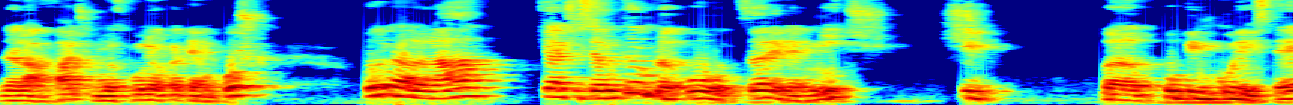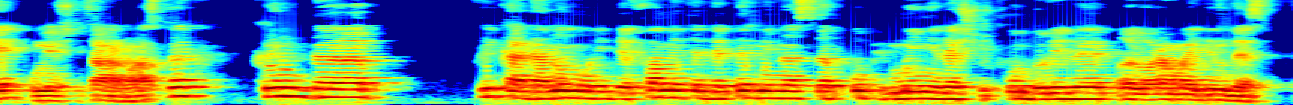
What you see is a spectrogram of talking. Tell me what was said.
de la faci cum îți spun eu că te împușc, până la ceea ce se întâmplă cu țările mici și uh, pupincuriste, cum e și țara noastră, când uh, frica de a nu muri de foame te determină să pupi mâinile și fundurile lor mai din vest.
